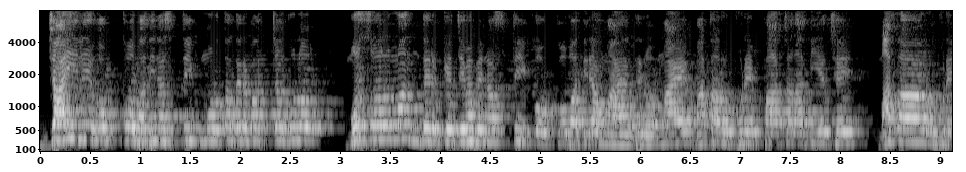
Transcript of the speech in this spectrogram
জাহিলি ঐক্যবাদী নাস্তিক মোরতাদের বাচ্চাগুলো মুসলমানদেরকে যেভাবে নাস্তিক ঐক্যবাদীরা মায়াদের মায়ের মাথার উপরে পা চালা দিয়েছে, মাথার উপরে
